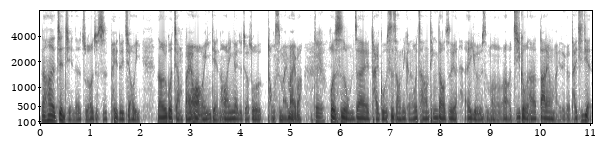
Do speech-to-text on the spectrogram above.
那他的见解呢，主要就是配对交易。那如果讲白话文一点的话，应该就叫做同时买卖吧。对，或者是我们在台股市场，你可能会常常听到这个，哎，有什么啊机构他大量买这个台积电，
